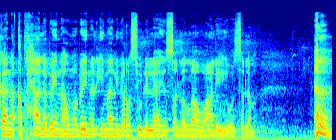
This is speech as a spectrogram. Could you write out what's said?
كان قد حال بينهم وبين الإيمان برسول الله صلى الله عليه وسلم.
